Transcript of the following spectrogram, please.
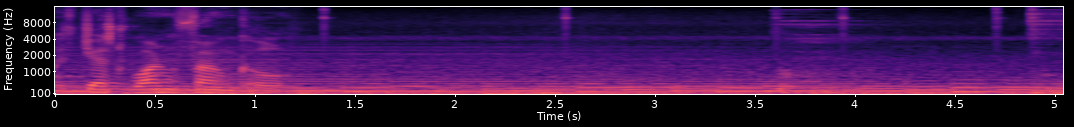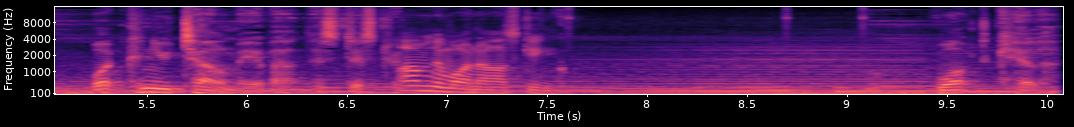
With just one phone call. What can you tell me about this district? I'm the one asking. What killer?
